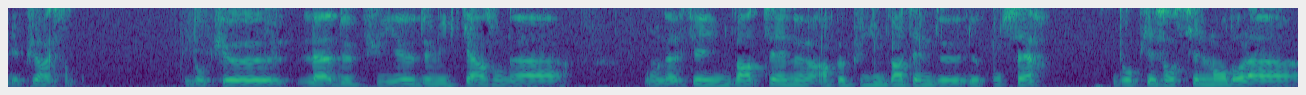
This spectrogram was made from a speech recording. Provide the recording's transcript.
les plus récents. Donc là, depuis 2015, on a, on a fait une vingtaine, un peu plus d'une vingtaine de, concerts. Donc essentiellement dans la,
